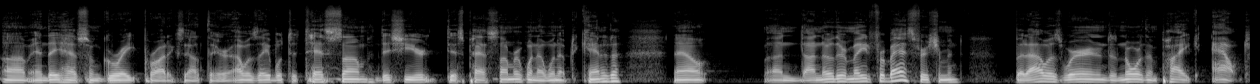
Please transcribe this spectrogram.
um, and they have some great products out there. I was able to test some this year, this past summer when I went up to Canada. Now, I know they're made for bass fishermen, but I was wearing the northern pike out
